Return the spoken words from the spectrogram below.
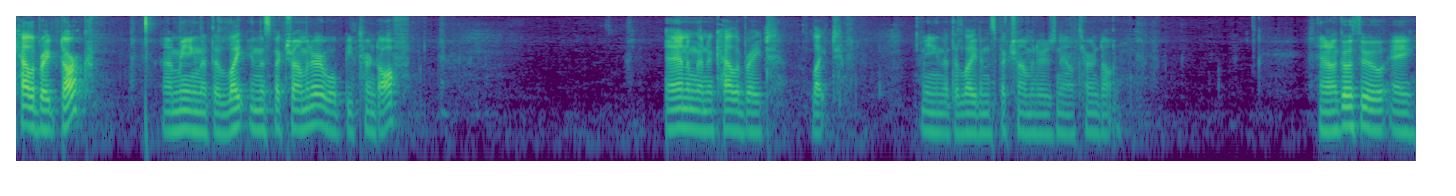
calibrate dark, uh, meaning that the light in the spectrometer will be turned off. And I'm going to calibrate light. meaning that the light in the spectrometer is now turned on. And I'll go through a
